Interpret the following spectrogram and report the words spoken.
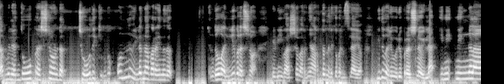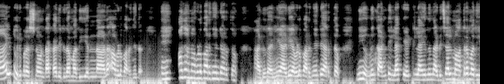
തമ്മിൽ എന്തോ പ്രശ്നമുണ്ട്. ചോദിക്കുമ്പോൾ ഒന്നുമില്ലെന്നാ പറയുന്നത്. എന്തോ വലിയ പ്രശ്നമാണ് എടി ഈ വർഷ പറഞ്ഞ അർത്ഥം നിനക്ക് മനസ്സിലായോ? ഇതുവരെ ഒരു പ്രശ്നമില്ല ഇനി നിങ്ങളായിട്ട് ഒരു പ്രശ്നം ഉണ്ടാക്കാതിരുന്നാൽ മതി എന്നാണ് അവൾ പറഞ്ഞത്. ഏ അതാണ് അവൾ പറഞ്ഞതിന്റെ അർത്ഥം. അത് തന്നെയാടി അവൾ പറഞ്ഞതിന്റെ അർത്ഥം. നീ ഒന്നും കണ്ടില്ല കേട്ടില്ല എന്ന് നടിച്ചാൽ മാത്രം മതി.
